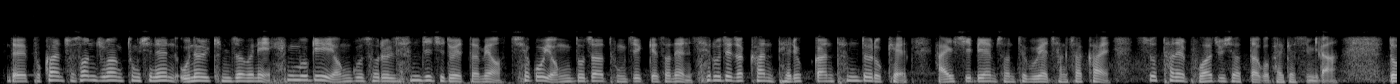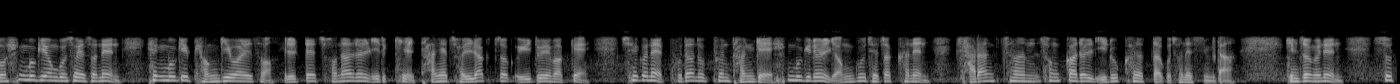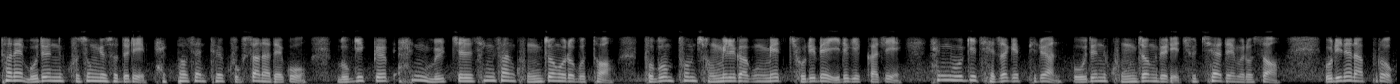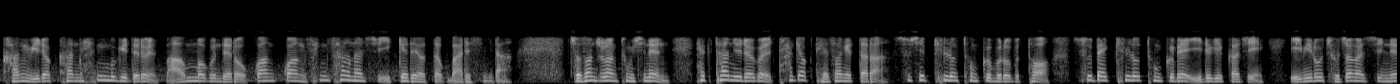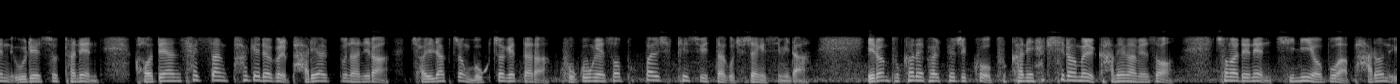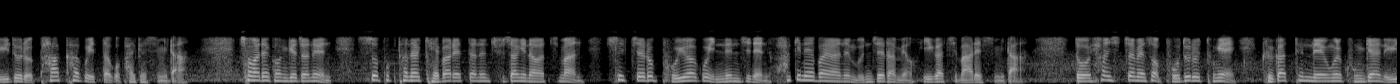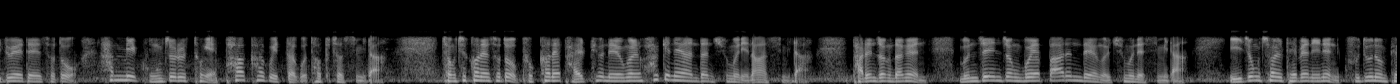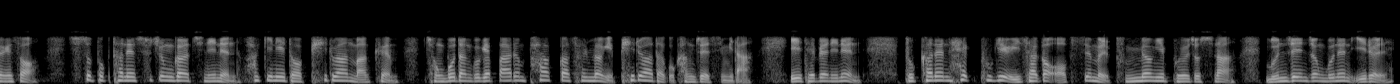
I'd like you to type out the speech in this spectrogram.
네, 북한 조선중앙통신은 오늘 김정은이 핵무기 연구소를 현지 지도했다며 최고 영도자 동지께서는 새로 제작한 대륙간 탄도 로켓 ICBM 전투부에 장착할 수탄을 보아주셨다고 밝혔습니다. 또 핵무기 연구소에서는 핵무기 병기화에서 일대 전환을 일으킬 당의 전략적 의도에 맞게 최근에 보다 높은 단계 핵무기를 연구 제작하는 자랑찬 성과를 이룩하였다고 전했습니다. 김정은은 수탄의 모든 구성 요소들이 100% 국산화되고 무기급 핵물질 생산 공정으로부터 부분품 정밀 가공 및 조립에 이르기까지 핵무기 제작에 필요한 모든 공정들이 주체화됨으로써 우리는 앞으로 강위력한 핵무기들을 마음먹은 대로 꽝꽝 생산할 수 있게 되었다고 말했습니다. 조선중앙통신은 핵탄 위력을 타격 대상에 따라 수십 킬로톤급으로부터 수백 킬로톤급에 이르기까지 임의로 조정할 수 있는 우리의 수탄은 거대한 살상 파괴력을 발휘할 뿐 아니라 전략적 목적에 따라 고공에서 폭발시킬 수 있다고 주장했습니다. 이런 북한의 발표 직후 북한이 핵실험을 감행하면서 청와대는 진위 여부와 발언 의도를 파악하고 있다고 밝혔습니다. 청와대 관계자는 수소폭탄을 개발했다는 주장이 나왔지만 실제로 보유하고 있는지는 확인해봐야 하는 문제라며 이같이 말했습니다. 또 현 시점에서 보도를 통해 그 같은 내용을 공개한 의도에 대해서도 한미 공조를 통해 파악하고 있다고 덧붙였습니다. 정치권에서도 북한의 발표 내용을 확인해야 한다는 주문이 나왔습니다. 바른정당은 문재인 정부의 빠른 대응을 주문했습니다. 이종철 대변인은 구두 논평에서 수소폭탄의 수준과 진위는 확인이 더 필요한 만큼 정보당국의 빠른 파악과 설명이 필요하다고 강조했습니다. 이 대변인은 북한은 핵 포기 의사가 없음을 분명히 보여줬으나 문재인 정부는 이를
